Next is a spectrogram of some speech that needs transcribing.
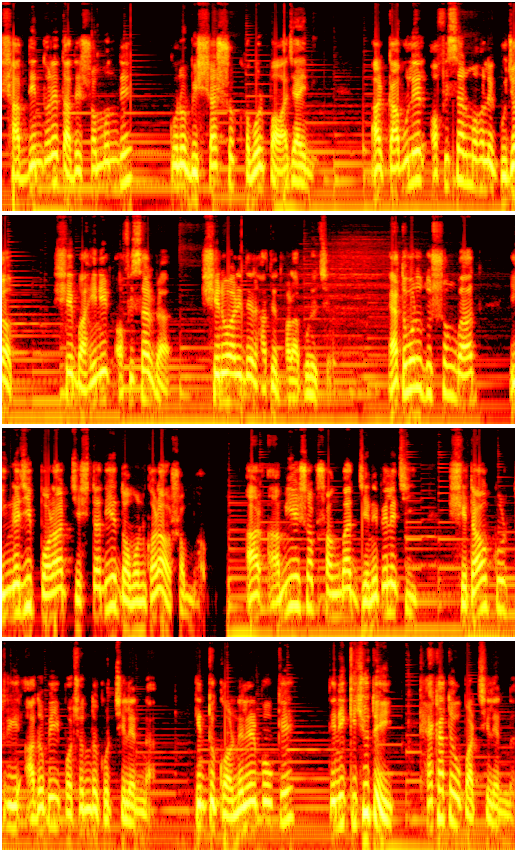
সাত দিন ধরে তাদের সম্বন্ধে কোনো বিশ্বাস্য খবর পাওয়া যায়নি। আর কাবুলের অফিসার মহলে গুজব, সে বাহিনীর অফিসাররা সেনোয়ারিদের হাতে ধরা পড়েছে। এত বড় দুঃসংবাদ ইংরেজি পড়ার চেষ্টা দিয়ে দমন করা অসম্ভব। আর আমি এসব সংবাদ জেনে ফেলেছি, সেটাও কর্ত্রী আদপেই পছন্দ করছিলেন না। কিন্তু কর্নেলের বউকে তিনি কিছুতেই ঠেকাতেও পারছিলেন না।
